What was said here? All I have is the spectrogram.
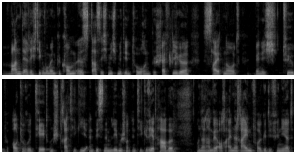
wann der richtige Moment gekommen ist, dass ich mich mit den Toren beschäftige. Side Note, wenn ich Typ, Autorität und Strategie ein bisschen im Leben schon integriert habe. Und dann haben wir auch eine Reihenfolge definiert,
